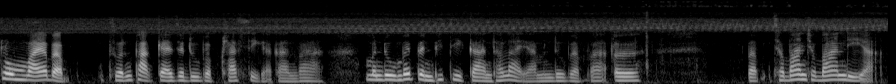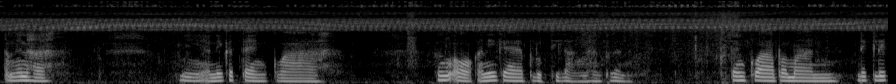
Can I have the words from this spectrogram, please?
คลุมไว้แบบสวนผักแกจะดูแบบคลาสสิกอาการว่า มันดูไม่เป็นพิธีการเท่าไหร่อะ มันดูแบบว่า เออ แบบชาวบ้านชาวบ้านดีอะ อันนี้นะคะนี่อันนี้ก็แตงกวาเพิ่งออกอันนี้แกปลูกทีหลังนะเพื่อน แตงกวาประมาณเล็ก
